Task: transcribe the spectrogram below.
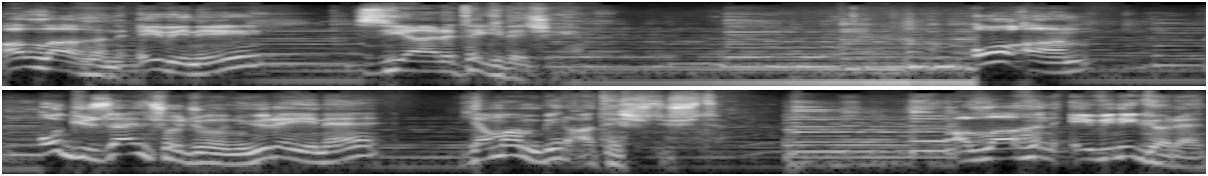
Allah'ın evini ziyarete gideceğim. O an o güzel çocuğun yüreğine yaman bir ateş düştü. Allah'ın evini gören,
